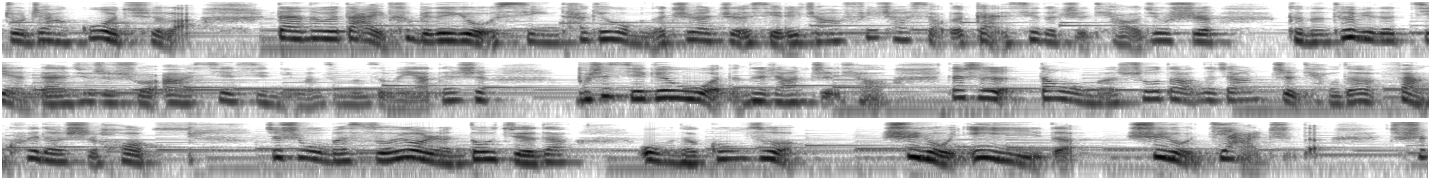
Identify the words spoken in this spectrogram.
就这样过去了。但那位大爷特别的有心，他给我们的志愿者写了一张非常小的感谢的纸条，就是可能特别的简单，就是说啊，谢谢你们怎么怎么样。但是。不是写给我的那张纸条，但是当我们收到那张纸条的反馈的时候，就是我们所有人都觉得我们的工作是有意义的，是有价值的。就是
